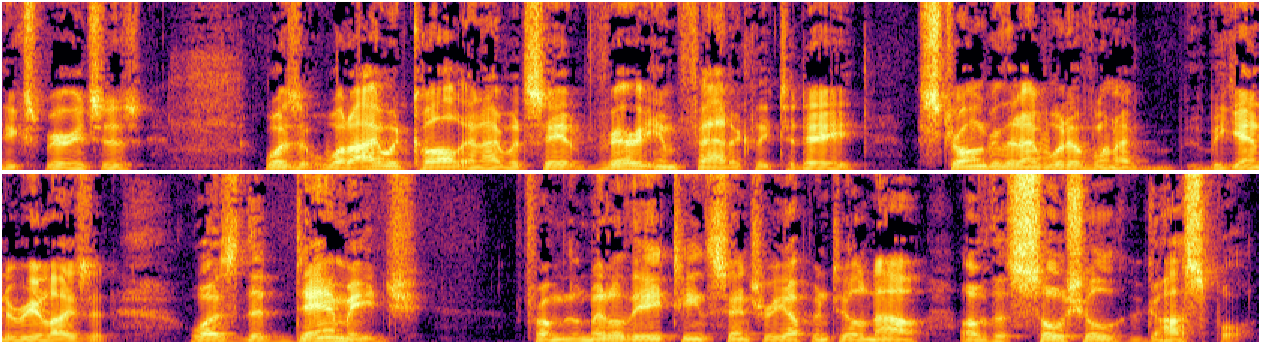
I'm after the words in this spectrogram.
experiences was what I would call, and I would say it very emphatically today, stronger than I would have when I began to realize it, was the damage from the middle of the 18th century up until now of the social gospel.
